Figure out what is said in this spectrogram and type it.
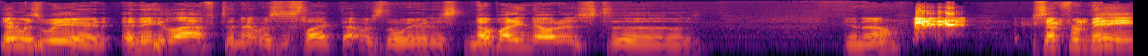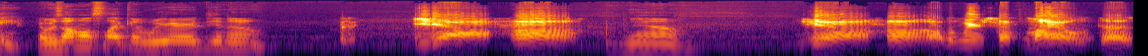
was weird, and he left, and it was just like that was the weirdest. Nobody noticed, uh, you know, except for me. It was almost like a weird, you know, Yeah, huh? yeah. Yeah, huh? All the weird stuff Miles does,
